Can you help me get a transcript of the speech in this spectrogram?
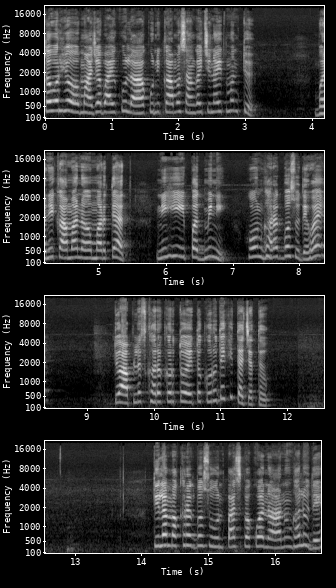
तवर ह्यो माझ्या बायकोला कुणी कामं सांगायची नाहीत म्हणतोय. भनी कामानं मरत्यात नि ही पद्मिनी होऊन घरात बसू दे होय. तो आपलंच खरं करतोय तर करू दे की त्याच्यात. तिला मखरात बसून पाच पकवानं आणून घालू दे.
